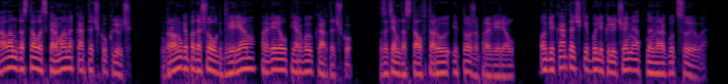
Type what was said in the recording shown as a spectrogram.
Алан достал из кармана карточку-ключ. Дронго подошел к дверям, проверил первую карточку. Затем достал вторую и тоже проверил. Обе карточки были ключами от номера Гуцуева.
